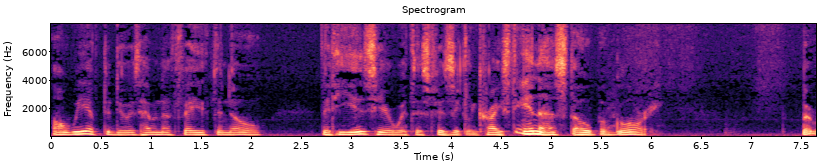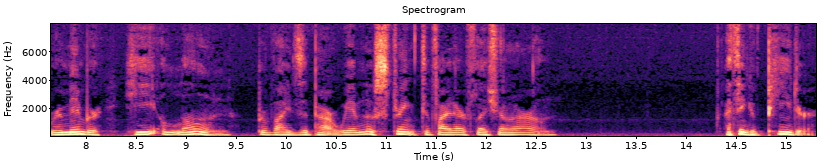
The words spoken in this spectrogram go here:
all we have to do is have enough faith to know that He is here with us physically. Christ in us, the hope of glory. But remember, He alone provides the power. We have no strength to fight our flesh on our own. I think of Peter,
